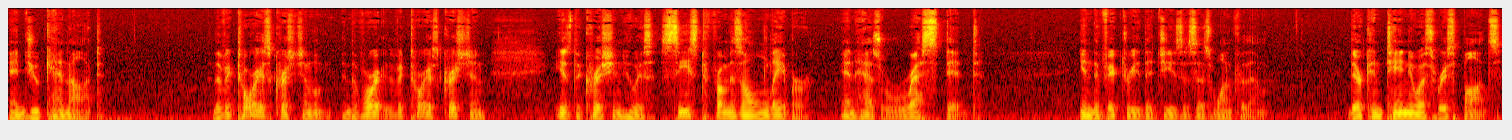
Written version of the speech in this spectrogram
And you cannot. The victorious Christian, the victorious Christian is the Christian who has ceased from his own labor and has rested in the victory that Jesus has won for them. Their continuous response,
